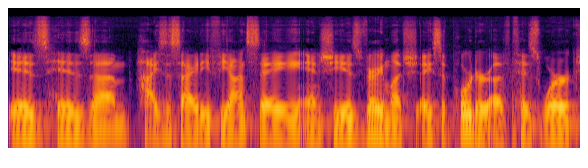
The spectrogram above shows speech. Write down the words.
is his um, high society fiance, and she is very much a supporter of his work.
